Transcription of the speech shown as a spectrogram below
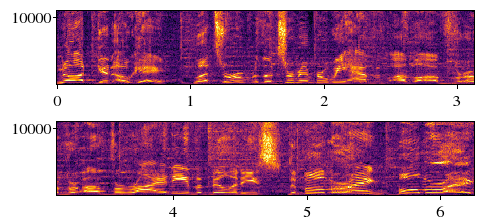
Not good. Okay, let's re let's remember we have a, a, a, a variety of abilities. The boomerang, boomerang.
